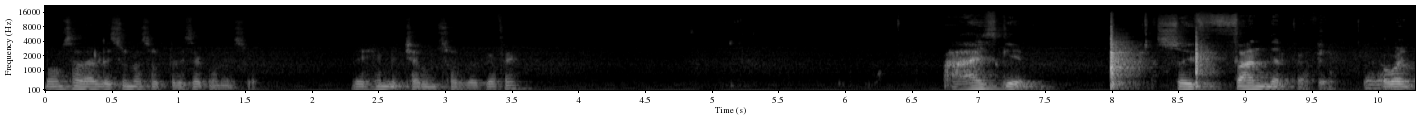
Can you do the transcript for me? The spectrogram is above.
Vamos a darles una sorpresa con eso. Déjenme echar un sorbo de café. Ah, es que soy fan del café. Pero bueno.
